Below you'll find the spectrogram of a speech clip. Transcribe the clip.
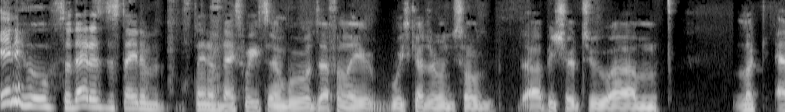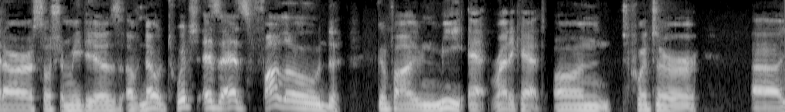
Anywho, so that is the state of state of next week's, and we will definitely reschedule. So uh, be sure to um, look at our social medias of note, which is as followed. You can find me at Radicat on Twitter. Uh,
